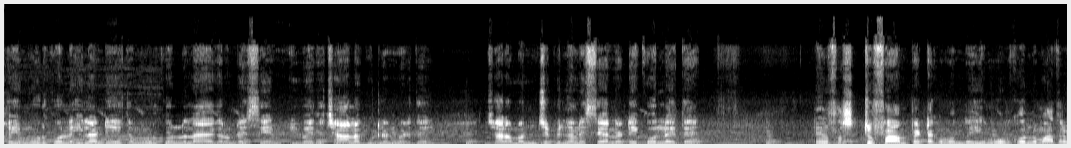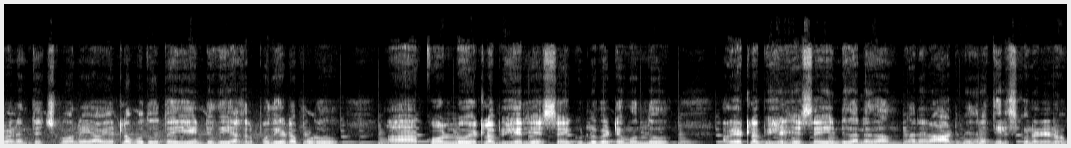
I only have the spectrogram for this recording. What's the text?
సో ఈ మూడు కోళ్ళు ఇలాంటివి అయితే మూడు కోళ్ళు నా దగ్గర ఉంటాయి సేమ్. ఇవైతే చాలా గుడ్లను పెడతాయి. చాలా మంచి పిల్లల్ని ఇస్తాయి అన్నట్టు ఈ కోళ్ళు అయితే. నేను ఫస్ట్ ఫామ్ పెట్టకముందు ఈ మూడు కోళ్ళు మాత్రమే నేను తెచ్చుకొని అవి ఎట్లా పొదుగుతాయి ఏంటిది అసలు పొదిగేటప్పుడు ఆ కోళ్ళు ఎట్లా బిహేవ్ చేస్తాయి గుడ్లు పెట్టే ముందు అవి ఎట్లా బిహేవ్ చేస్తాయి ఏంటిది అనేది అంతా నేను వాటి మీదనే తెలుసుకున్నాను నేను.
